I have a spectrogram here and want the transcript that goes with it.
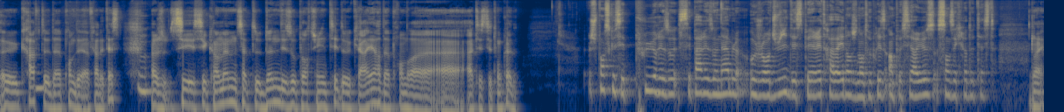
euh, craft d'apprendre à faire des tests, Mm. enfin, c'est quand même, ça te donne des opportunités de carrière d'apprendre à, à, à tester ton code. Je pense que c'est plus c'est pas raisonnable aujourd'hui d'espérer travailler dans une entreprise un peu sérieuse sans écrire de tests. Ouais.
